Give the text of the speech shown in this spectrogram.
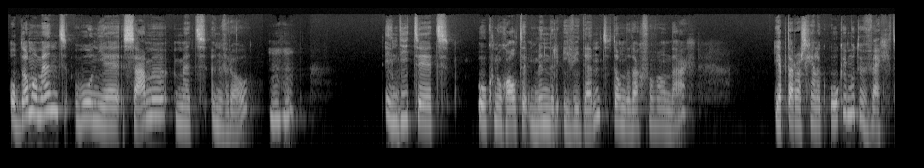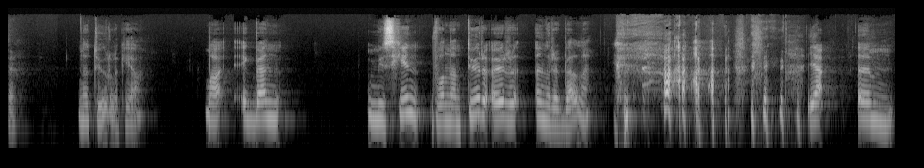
Op dat moment woon jij samen met een vrouw. Mm -hmm. In die tijd ook nog altijd minder evident dan de dag van vandaag. Je hebt daar waarschijnlijk ook in moeten vechten. Natuurlijk, ja. Maar ik ben misschien van nature een rebel. ja, um,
